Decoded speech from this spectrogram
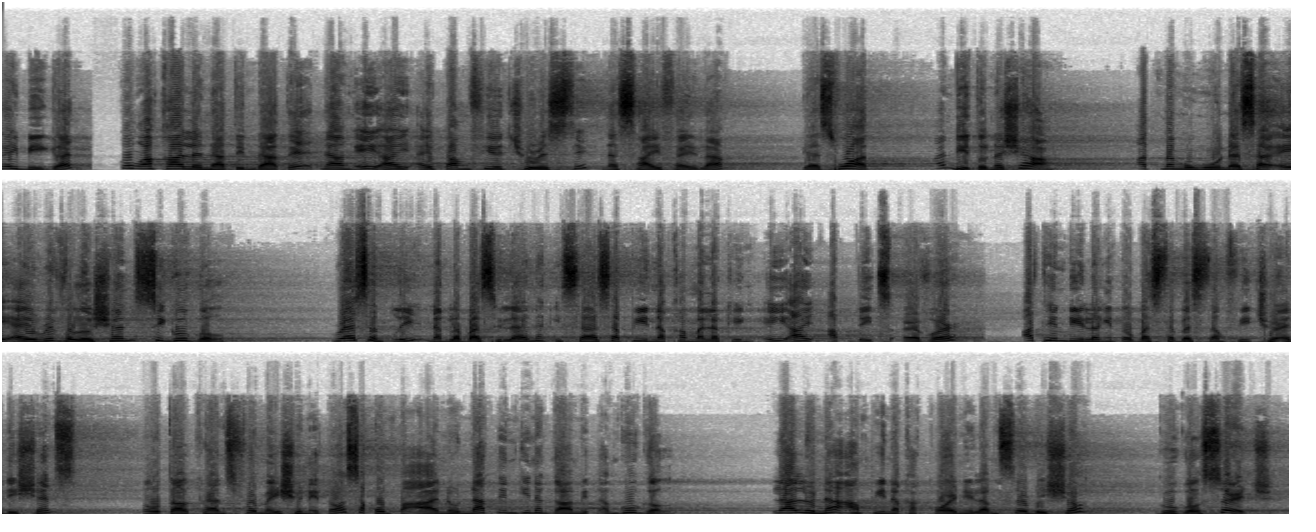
Kaibigan, kung akala natin dati na ang AI ay pang futuristic na sci-fi lang, guess what? Andito na siya. At nangunguna sa AI revolution si Google. Recently, naglabas sila ng isa sa pinakamalaking AI updates ever at hindi lang ito basta-bastang feature additions, total transformation ito sa kung paano natin ginagamit ang Google. Lalo na ang pinaka-core nilang serbisyo, Google Search.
